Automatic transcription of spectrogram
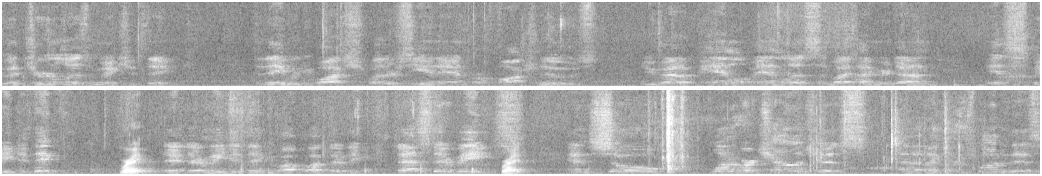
good journalism makes you think. today when you watch whether CNN or Fox News, you've got a panel of analysts, and by the time you're done, it's made you think. Right, They're, they're made you think about what they're thinking. That's their base. right. And so, one of our challenges, and I'd like to respond to this,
